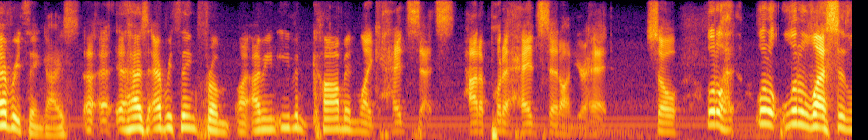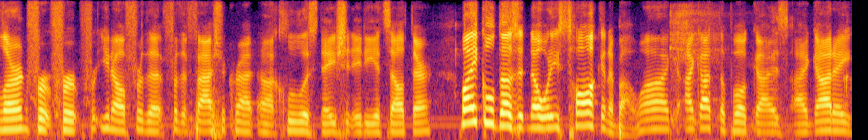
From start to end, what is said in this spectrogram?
everything, guys. Uh, it has everything from, I mean, even common like headsets. How to put a headset on your head. So little little little lesson learned for for, for you know for the for the fasciocrat uh, clueless nation idiots out there. Michael doesn't know what he's talking about. Well, I, I got the book, guys. I got a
